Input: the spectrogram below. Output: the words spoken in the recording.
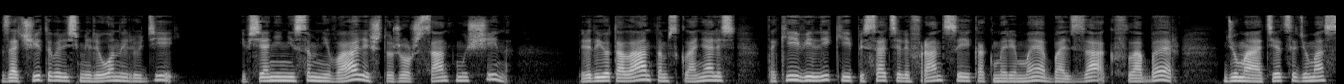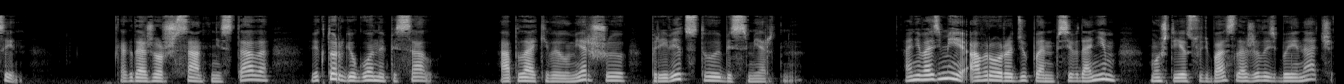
зачитывались миллионы людей, и все они не сомневались, что Жорж Санд — мужчина. Перед ее талантом склонялись такие великие писатели Франции, как Мариме, Бальзак, Флабер, Дюма отец и Дюма сын. Когда Жорж Санд не стало, Виктор Гюго написал Оплакивая умершую, приветствую бессмертную. А не возьми Аврора Дюпен псевдоним, может, ее судьба сложилась бы иначе.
